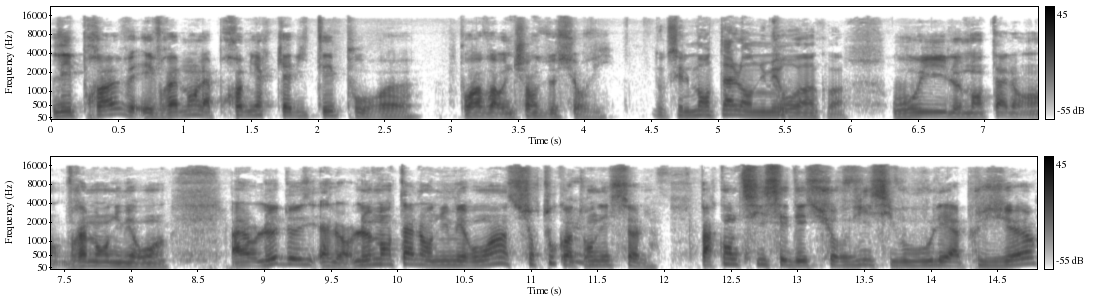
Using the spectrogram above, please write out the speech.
l'épreuve est vraiment la première qualité pour, euh, pour avoir une chance de survie. Donc c'est le mental en numéro un, quoi. Oui, le mental, en, vraiment en numéro un. Alors le, alors, le mental en numéro un, surtout quand on est seul. Par contre, si c'est des survies, si vous voulez, à plusieurs,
